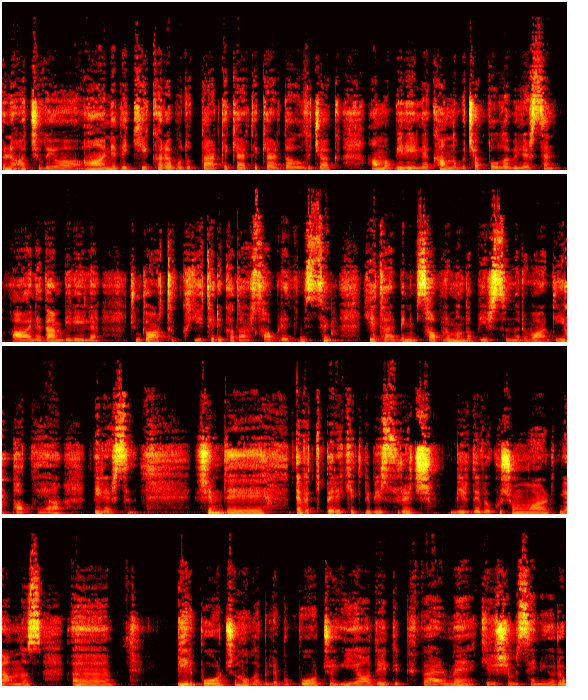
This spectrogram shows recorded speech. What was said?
önü açılıyor. Hanedeki kara bulutlar teker teker dağılacak. Ama biriyle kanlı bıçaklı olabilirsin. Aileden biriyle. Çünkü artık yeteri kadar sabretmişsin. Yeter benim sabrımın da bir sınırı var deyip patlayabilirsin. Şimdi evet bereketli bir süreç. Bir deve kuşum var. Yalnız eee bir borcun olabilir. Bu borcu iade edip verme girişimi seni yoruyor.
